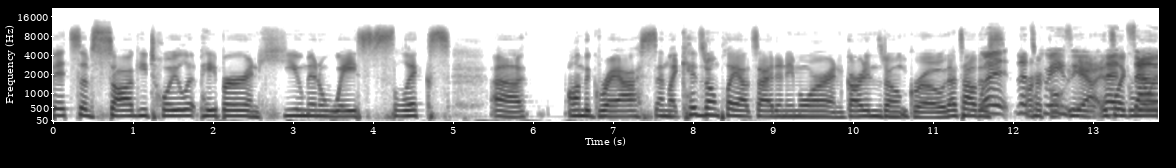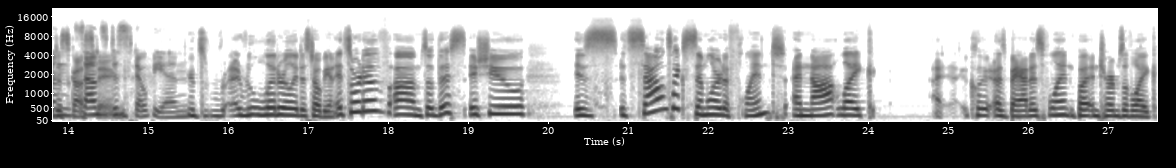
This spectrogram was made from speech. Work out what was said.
Bits of soggy toilet paper and human waste slicks uh, on the grass, and like kids don't play outside anymore, and gardens don't grow. That's how this. What? That's article- crazy. Yeah, it's That like sounds- really disgusting. Sounds dystopian. It's r- literally dystopian. It's sort of um so this issue is it sounds like similar to Flint and not like as bad as Flint, but in terms of like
